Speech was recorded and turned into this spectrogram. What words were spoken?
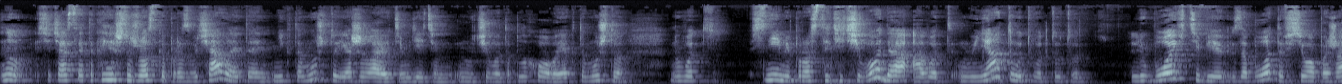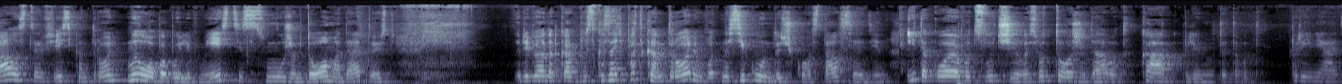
Ну, сейчас это, конечно, жестко прозвучало, это не к тому, что я желаю этим детям ну, чего-то плохого, я к тому, что, ну вот, с ними просто ничего, да, а вот у меня тут, вот тут вот любовь тебе, забота, все, пожалуйста, весь контроль. Мы оба были вместе с мужем дома, да, то есть ребенок, как бы сказать, под контролем, вот на секундочку остался один. И такое вот случилось. Вот тоже, да, вот как, блин, вот это вот принять.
